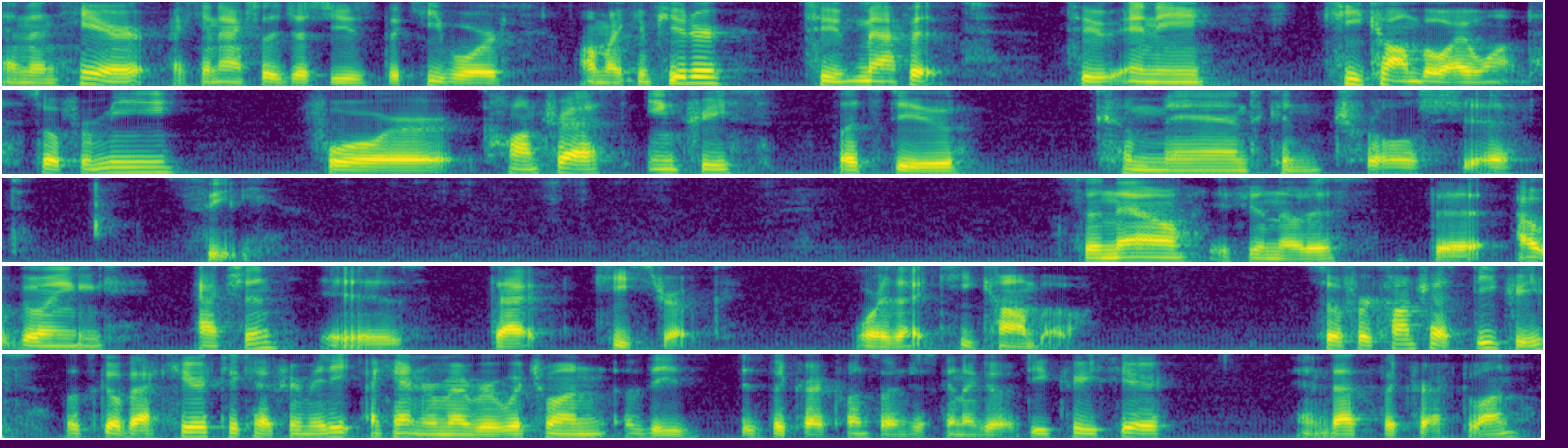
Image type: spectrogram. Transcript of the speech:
And then here, I can actually just use the keyboard on my computer to map it to any key combo I want. So for me, for contrast increase, let's do Command Control Shift C. So now, if you'll notice, the outgoing action is that keystroke. or that key combo. So for contrast decrease, let's go back here to capture MIDI. I can't remember which one of these is the correct one, so I'm just going to go decrease here, and that's the correct one.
